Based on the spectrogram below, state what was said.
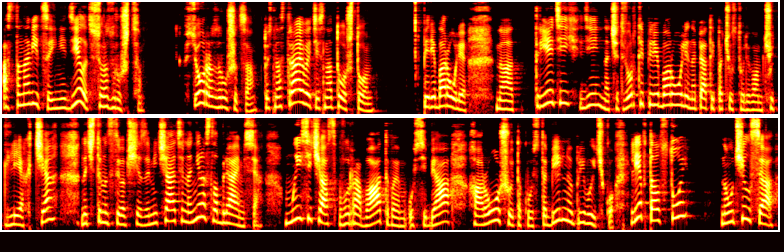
остановиться и не делать, все разрушится. Все разрушится. То есть настраивайтесь на то, что перебороли на третий день, на четвертый перебороли, на пятый почувствовали вам чуть легче, на четырнадцатый вообще замечательно. Не расслабляемся. Мы сейчас вырабатываем у себя хорошую такую стабильную привычку. Лев Толстой научился,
